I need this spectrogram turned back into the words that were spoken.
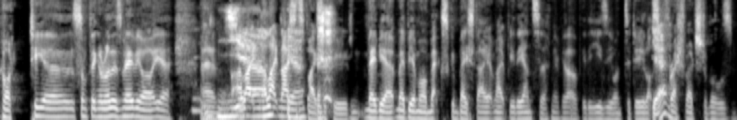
tortilla something or others maybe or yeah, um, yeah I like I like nice yeah. and spicy food maybe a, maybe a more Mexican based diet might be the answer maybe that'll be the easy one to do lots yeah. of fresh vegetables and,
